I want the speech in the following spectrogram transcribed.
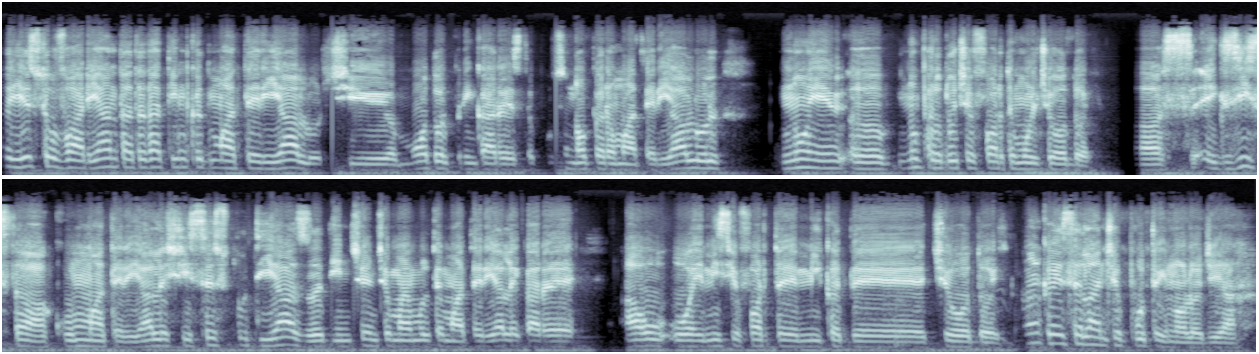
Este o variantă atâta timp cât materialul și modul prin care este pus în operă materialul nu, e, uh, nu produce foarte mult CO2. Uh, există acum materiale și se studiază din ce în ce mai multe materiale care au o emisie foarte mică de CO2. Încă este la început tehnologia.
